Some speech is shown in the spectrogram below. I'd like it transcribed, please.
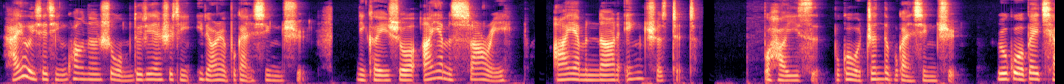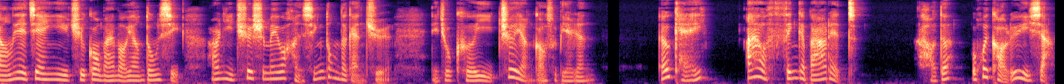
还有一些情况呢，是我们对这件事情一点儿也不感兴趣。你可以说 I am sorry, I am not interested。不好意思，不过我真的不感兴趣。如果被强烈建议去购买某样东西，而你确实没有很心动的感觉，你就可以这样告诉别人：Okay, I'll think about it。 好的，我会考虑一下。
